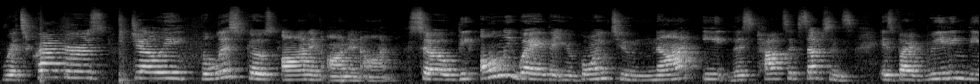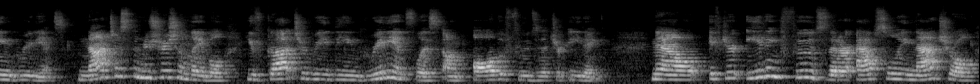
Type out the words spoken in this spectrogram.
Ritz crackers, jelly, the list goes on and on and on. So the only way that you're going to not eat this toxic substance is by reading the ingredients. Not just the nutrition label, you've got to read the ingredients list on all the foods that you're eating. Now, if you're eating foods that are absolutely natural,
